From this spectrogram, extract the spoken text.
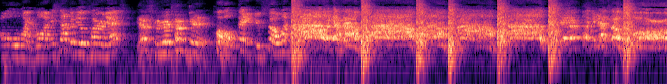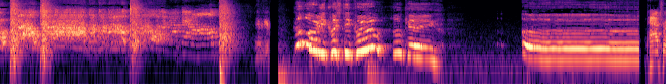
Oh my god, is that the new clarinet? Yes, Squidward, come get it. Oh, thank you so much. Ow, what the hell? Ow, ow, ow, ow. Here, fucking echo. Oh, ow, ow, ow, what the hell? Good morning, Krusty Krab. Okay. Uh. Patrick,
